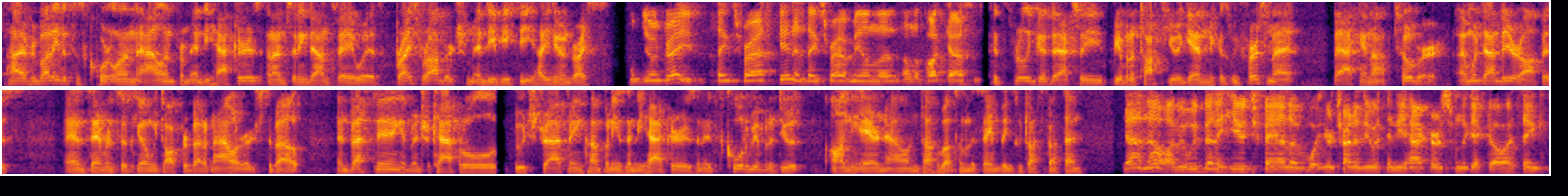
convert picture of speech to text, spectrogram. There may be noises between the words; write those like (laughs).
Hi, everybody. This is Courtland Allen from Indie Hackers, and I'm sitting down today with Bryce Roberts from IndieVC. How you doing, Bryce? I'm doing great. Thanks for asking, and thanks for having me on the on the podcast. It's really good to actually be able to talk to you again because we first met back in October. I went down to your office in San Francisco, and we talked for about an hour just about investing and venture capital, bootstrapping companies, indie hackers, and it's cool to be able to do it on the air now and talk about some of the same things we talked about then. Yeah, no, I mean we've been a huge fan of what you're trying to do with indie hackers from the get go. I think,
